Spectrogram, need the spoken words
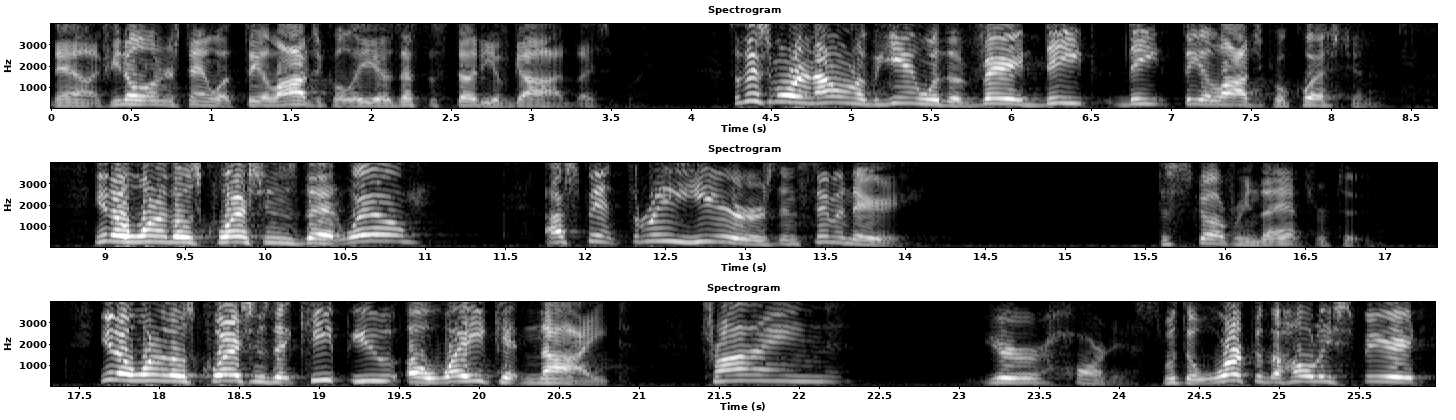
Now, if you don't understand what theological is, that's the study of God, basically. So this morning I want to begin with a very deep, deep theological question. You know, one of those questions that, well, I've spent three years in seminary discovering the answer to. You know, one of those questions that keep you awake at night, trying your hardest with the work of the Holy Spirit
